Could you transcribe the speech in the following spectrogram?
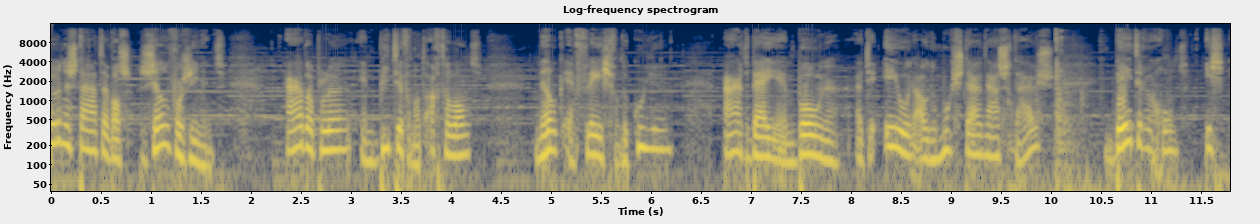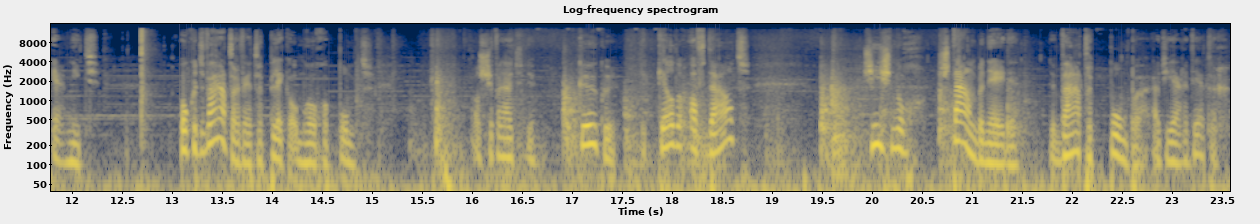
Urnestaten was zelfvoorzienend. Aardappelen en bieten van het achterland, melk en vlees van de koeien, aardbeien en bonen uit de eeuwenoude moestuin naast het huis. Betere grond is er niet. Ook het water werd ter plekke omhoog gepompt. Als je vanuit de keuken de kelder afdaalt, zie je nog staan beneden. De waterpompen uit de jaren 30.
